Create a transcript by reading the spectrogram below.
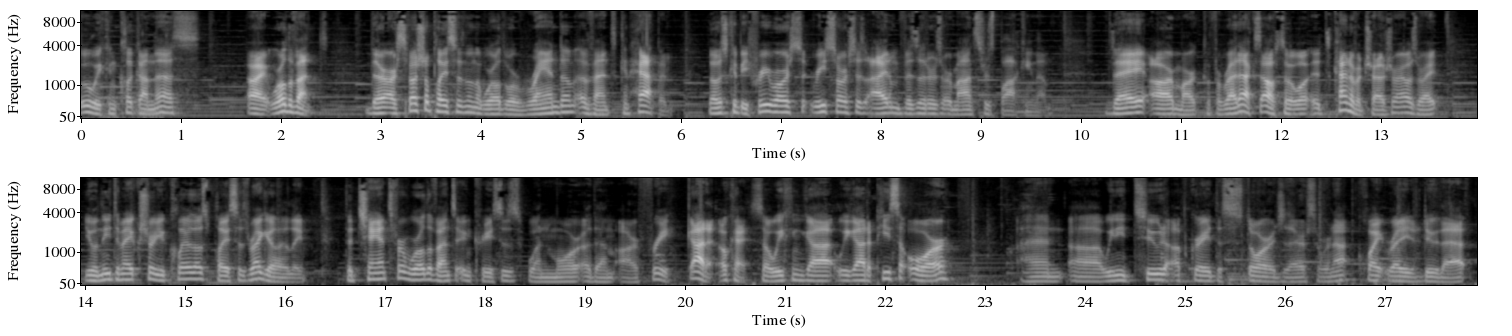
ooh, we can click on this. All right, world events. There are special places in the world where random events can happen. Those could be free resources, item, visitors, or monsters blocking them. They are marked with a red X. Oh, so it's kind of a treasure, I was right. You will need to make sure you clear those places regularly. The chance for world events increases when more of them are free. Got it. Okay, so we can got we got a piece of ore, and uh, we need two to upgrade the storage there. So we're not quite ready to do that.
